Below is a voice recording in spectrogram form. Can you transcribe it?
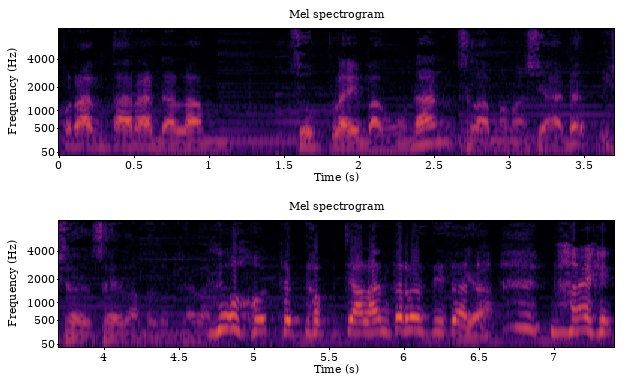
perantara dalam suplai bangunan selama masih ada bisa saya lakukan saya lakukan. Oh, tetap jalan terus di sana. Iya. Baik.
